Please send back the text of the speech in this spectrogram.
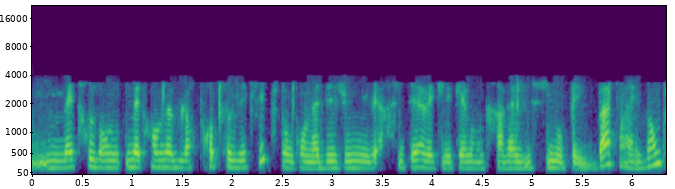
mettre, en, mettre en œuvre leurs propres équipes. Donc, on a des universités avec lesquelles on travaille ici aux Pays-Bas, par exemple,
